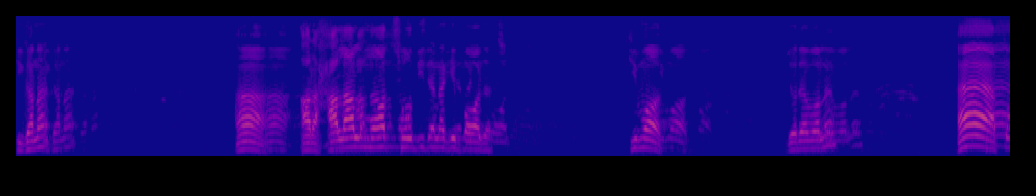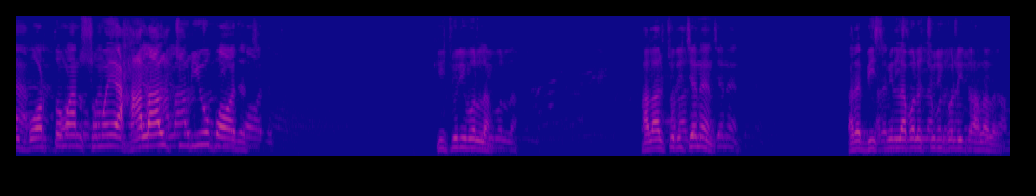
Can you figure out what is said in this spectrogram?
কি খানা হ্যাঁ আর হালাল মদ সৌদিতে নাকি পাওয়া যাচ্ছে। কি মদ? জোরে বলেন। হ্যাঁ তো বর্তমান সময়ে হালাল চুরিও পাওয়া যাচ্ছে। কি চুরি বললাম? হালাল চুরি চেনেন? আরে বিসমিল্লাহ বলে চুরি করলি তো হালাল হয়।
